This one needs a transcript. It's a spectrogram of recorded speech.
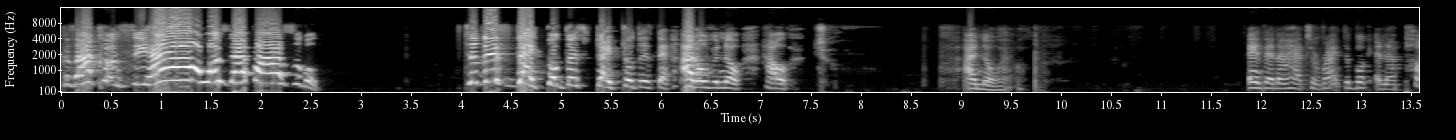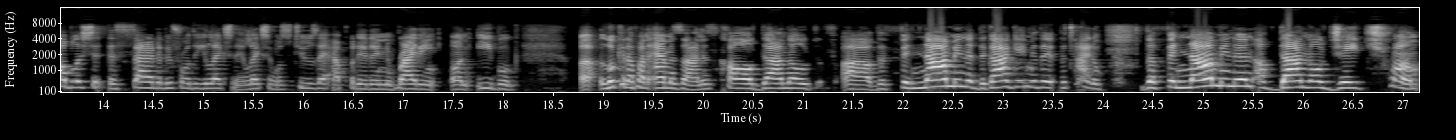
Because I couldn't see how was that possible. To this day, to this day, to this day. I don't even know how I know how. And then I had to write the book and I published it the Saturday before the election. The election was Tuesday. I put it in writing on ebook. Uh, look it up on Amazon. It's called Donald, uh, the phenomenon. The guy gave me the, the title, The Phenomenon of Donald J. Trump,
